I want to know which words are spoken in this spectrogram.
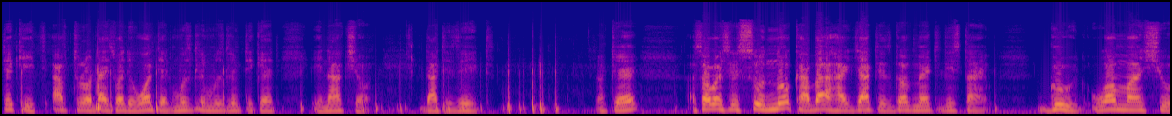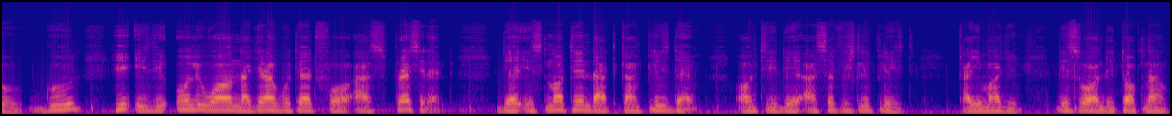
take it. After all, that's what they wanted. Muslim Muslim ticket in action. That is it. Okay? As always say, so no Kaba hijacked his government this time. Good. One man show. Good. He is the only one Nigeria voted for as president. There is nothing that can please them until they are selfishly pleased. Can you imagine? This one they talk now.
